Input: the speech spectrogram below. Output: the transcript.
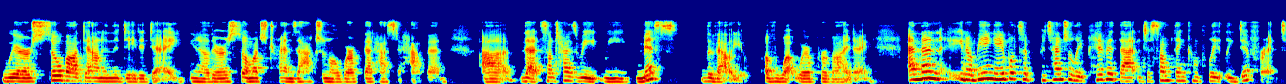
we're so bogged down in the day to day. You know, there is so much transactional work that has to happen uh, that sometimes we we miss the value of what we're providing. And then, you know, being able to potentially pivot that into something completely different.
